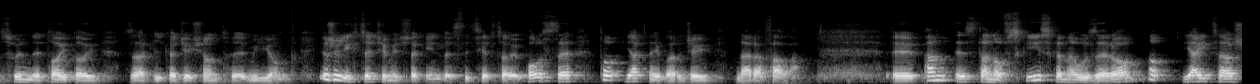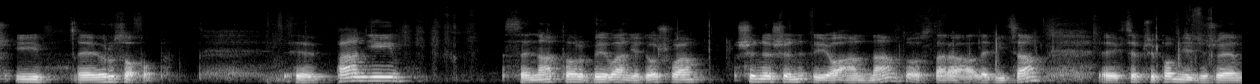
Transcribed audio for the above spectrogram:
słynny toj toj za kilkadziesiąt milionów. Jeżeli chcecie mieć takie inwestycje w całej Polsce, to jak najbardziej na Rafała. Pan Stanowski z kanału Zero, no, jajcarz i rusofob. Pani senator była, nie doszła, Szynyszyn Joanna, to stara lewica. Chcę przypomnieć, że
